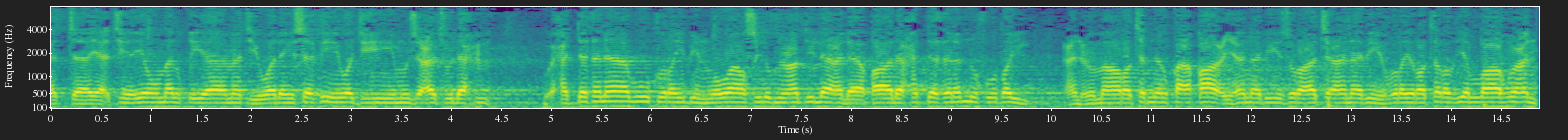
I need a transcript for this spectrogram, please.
حتى يأتي يوم القيامة وليس في وجهه مزعة لحم. وحدثنا أبو كريب وواصل بن عبد الأعلى قال حدثنا ابن فضيل عن عمارة بن القعقاع عن أبي زرعة عن أبي هريرة رضي الله عنه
